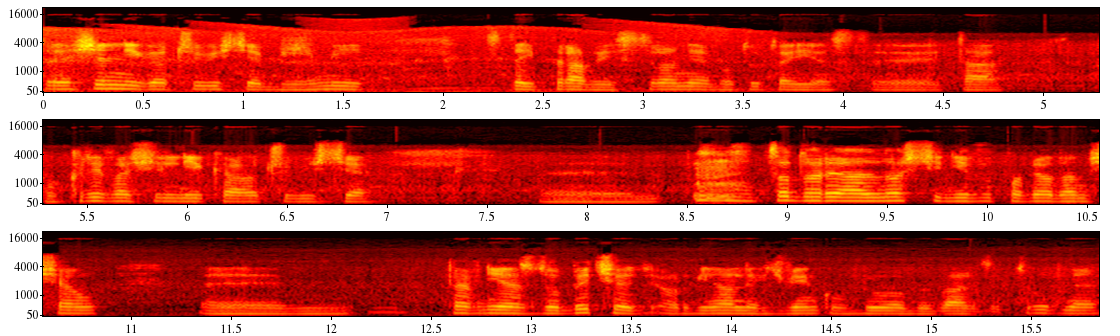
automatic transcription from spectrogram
Ten silnik oczywiście brzmi z tej prawej strony, bo tutaj jest y, ta pokrywa silnika oczywiście. Y, Co do realności nie wypowiadam się. Y, Pewnie zdobycie oryginalnych dźwięków byłoby bardzo trudne.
